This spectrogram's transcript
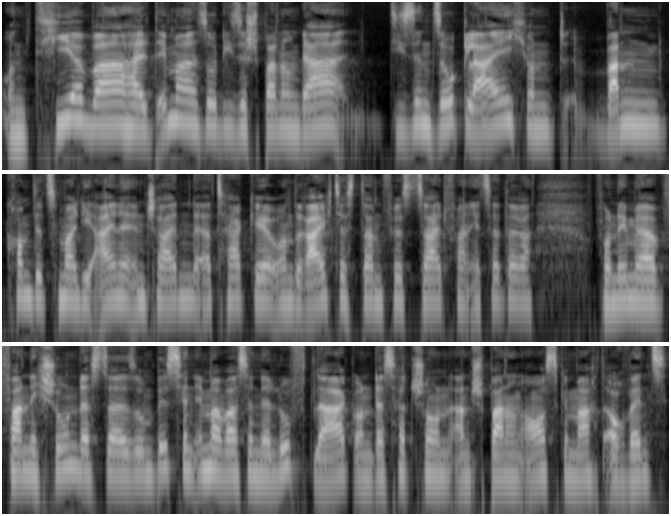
Und hier war halt immer so diese Spannung da, die sind so gleich und wann kommt jetzt mal die eine entscheidende Attacke und reicht es dann fürs Zeitfahren etc. Von dem her fand ich schon, dass da so ein bisschen immer was in der Luft lag und das hat schon an Spannung ausgemacht, auch wenn es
